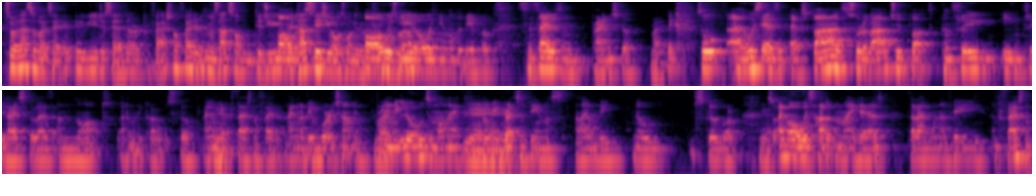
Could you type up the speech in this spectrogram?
So that's what I'd say. You just said they're a professional fighter. Mm-hmm. Was that something? Did you always, at that stage you always wanted to be a pro as well? You always knew you wanted to be a pro since I was in primary school. Right. Like so, I always say I was, I was bad sort of attitude, but going through even through high school, I was, I'm not. I don't really care about school. I'm gonna yeah. be a professional fighter. I'm gonna be a world champion. Right. I'm gonna make loads of money. Yeah, I'm gonna yeah, be yeah. rich and famous, and I don't need no school work. So I always had it in my head that I'm gonna be a professional.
